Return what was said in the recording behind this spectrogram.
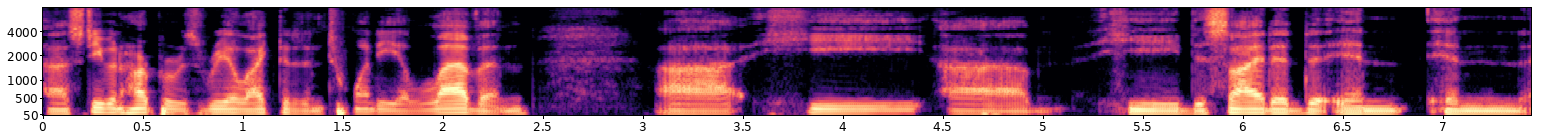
uh, Stephen Harper was reelected in 2011, uh, he um he decided in in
